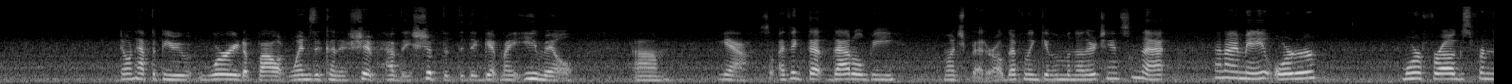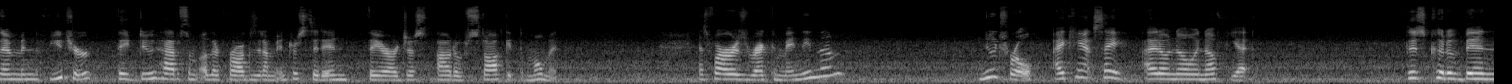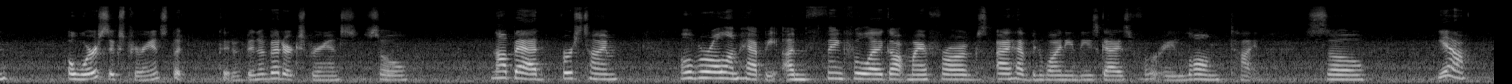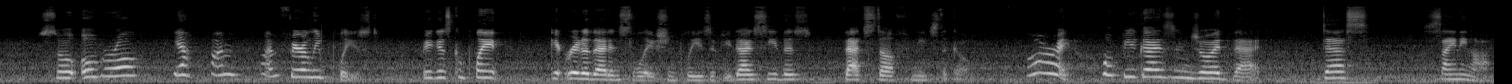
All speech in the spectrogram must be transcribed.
don't have to be worried about when's it to ship, have they shipped it, did they get my email. Um, yeah, so I think that that'll be much better. I'll definitely give them another chance in that. And I may order more frogs from them in the future. They do have some other frogs that I'm interested in. They are just out of stock at the moment. As far as recommending them, neutral. I can't say. I don't know enough yet. This could have been a worse experience, but could have been a better experience. So, not bad. First time. Overall, I'm happy. I'm thankful I got my frogs. I have been wanting these guys for a long time. So, yeah. So overall, yeah, I'm I'm fairly pleased. Biggest complaint, get rid of that insulation, please. If you guys see this, that stuff needs to go. Alright, hope you guys enjoyed that. Des, signing off.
